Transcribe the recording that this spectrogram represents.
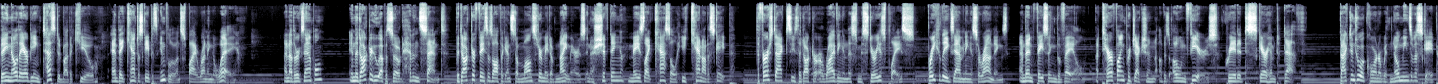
They know they are being tested by the Q, and they can't escape his influence by running away. Another example? In the Doctor Who episode Heaven Sent, the Doctor faces off against a monster made of nightmares in a shifting, maze like castle he cannot escape. The first act sees the Doctor arriving in this mysterious place, briefly examining his surroundings, and then facing the Veil, a terrifying projection of his own fears, created to scare him to death. Backed into a corner with no means of escape,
